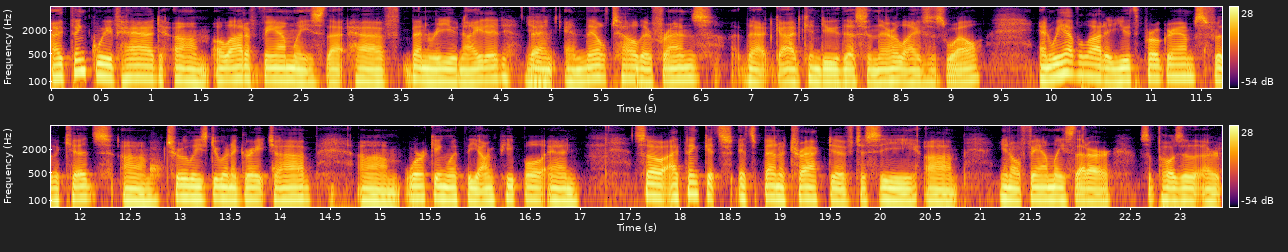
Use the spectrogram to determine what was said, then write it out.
I think we've had um, a lot of families that have been reunited, Yeah. and, and they'll tell their friends that God can do this in their lives as well. And we have a lot of youth programs for the kids. Um, Truly's doing a great job um, working with the young people, and so I think it's it's been attractive to see, um, you know, families that are supposedly or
